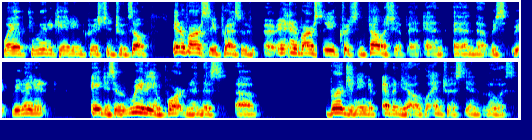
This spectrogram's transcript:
way of communicating Christian truth. So, InterVarsity Press was uh, InterVarsity Christian Fellowship and and and uh, re related agencies are really important in this uh, burgeoning of evangelical interest in Lewis.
